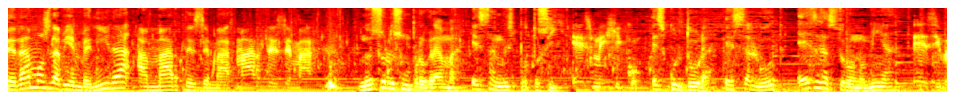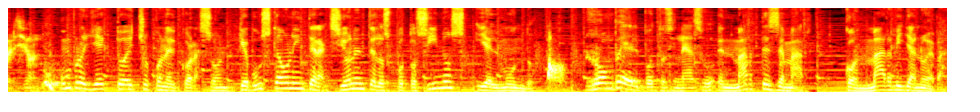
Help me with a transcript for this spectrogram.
Te damos la bienvenida a Martes de Mar. Martes de Mar. No solo es un programa, es San Luis Potosí. Es México. Es cultura, es salud, es gastronomía. Es diversión. Un proyecto hecho con el corazón que busca una interacción entre los potosinos y el mundo. Rompe el potosinazo en Martes de Mar con Mar Villanueva.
